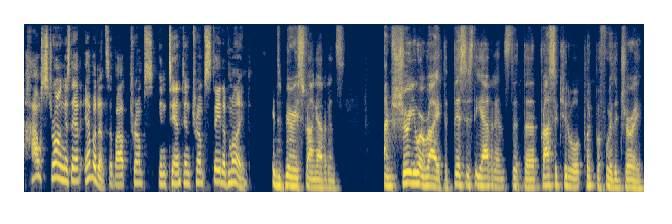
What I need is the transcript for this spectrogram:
How strong is that evidence about Trump's intent and Trump's state of mind? It's very strong evidence. I'm sure you are right that this is the evidence that the prosecutor will put before the jury.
